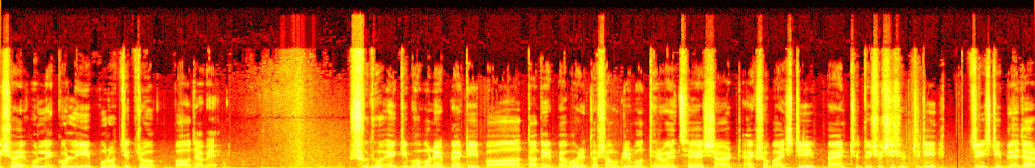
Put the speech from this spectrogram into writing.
বিষয় উল্লেখ করলেই পুরো চিত্র পাওয়া যাবে। শুধু একটি ভবনের প্ল্যাটে পাওয়া তাদের ব্যবহৃত সামগ্রীর মধ্যে রয়েছে শার্ট একশো বাইশটি, প্যান্ট দুইশো ছেষট্টিটি, ত্রিশটি ব্লেজার,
